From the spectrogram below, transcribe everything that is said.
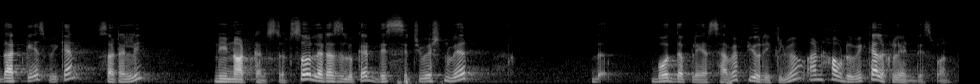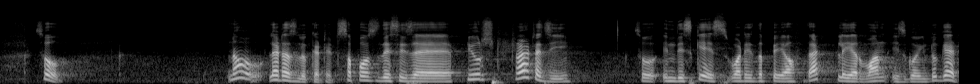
that case we can certainly need not consider. So let us look at this situation where the, both the players have a pure equilibrium and how do we calculate this one. So now let us look at it suppose this is a pure strategy. So in this case what is the payoff that player 1 is going to get?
